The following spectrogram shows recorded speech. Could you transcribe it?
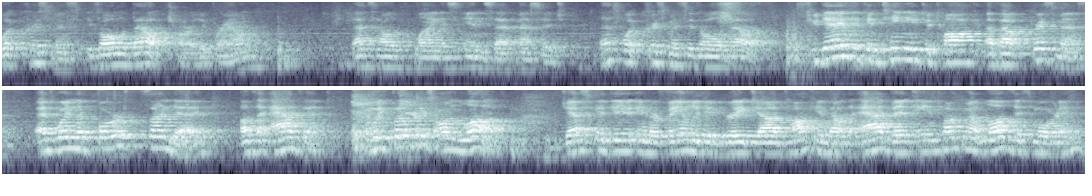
what Christmas is all about, Charlie Brown. That's how Linus ends that message. That's what Christmas is all about. Today we continue to talk about Christmas as when the fourth Sunday of the Advent, and we focus on love. Jessica did and her family did a great job talking about the Advent and talking about love this morning.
